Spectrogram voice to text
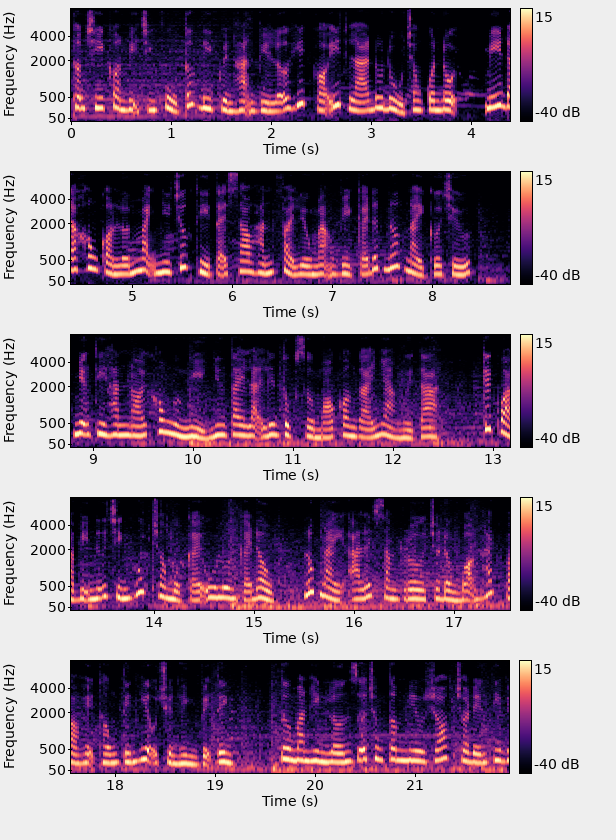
thậm chí còn bị chính phủ tước đi quyền hạn vì lỡ hít có ít lá đu đủ trong quân đội. Mỹ đã không còn lớn mạnh như trước thì tại sao hắn phải liều mạng vì cái đất nước này cơ chứ? Miệng thì hắn nói không ngừng nghỉ nhưng tay lại liên tục sờ mó con gái nhà người ta. Kết quả bị nữ chính hút cho một cái u luôn cái đầu. Lúc này Alexander cho đồng bọn hack vào hệ thống tín hiệu truyền hình vệ tinh. Từ màn hình lớn giữa trung tâm New York cho đến TV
